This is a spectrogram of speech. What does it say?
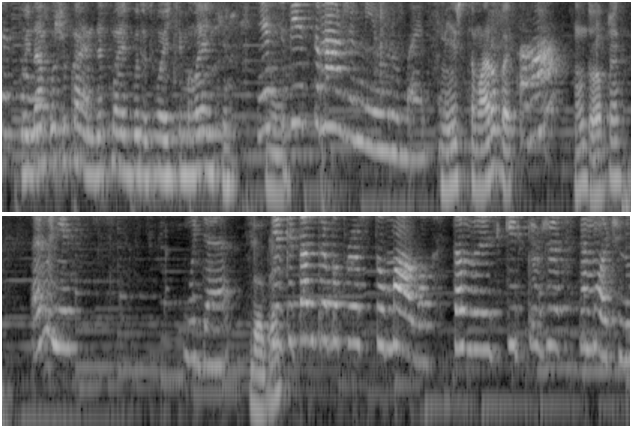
Ну татушку. йдемо пошукаємо, десь мають бути твої ті маленькі. Я собі сама вже вмію робити. Вмієш сама робити? Ага. Ну добре. А мені моє. Добре. Тільки там треба просто мало. Там е, скільки вже намочено,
